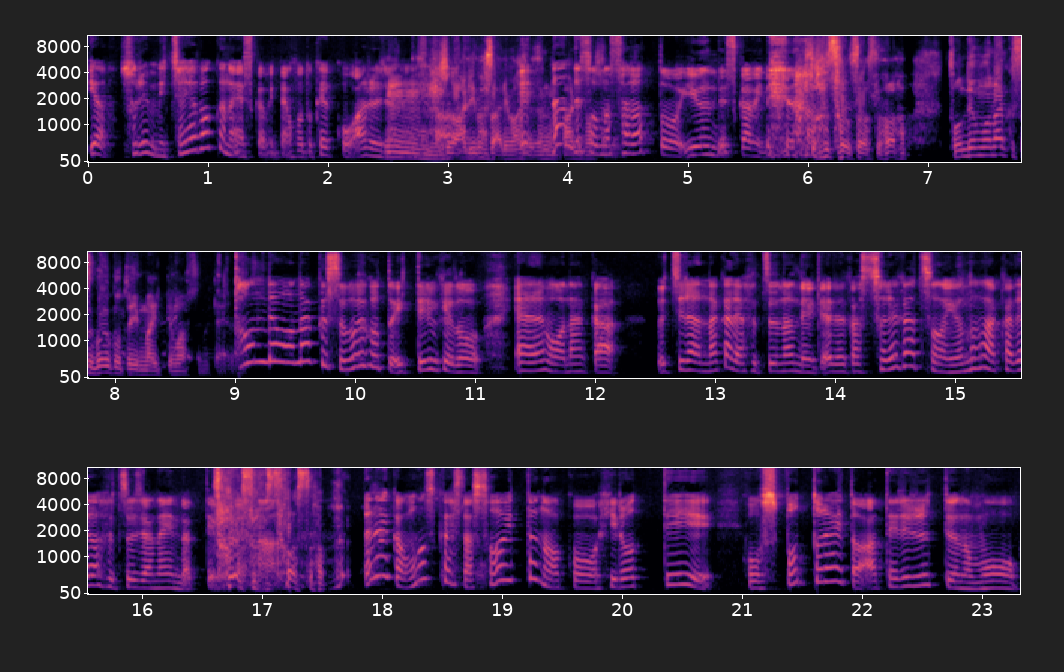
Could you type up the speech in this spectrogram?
いやそれめっちゃやばくないですかみたいなこと結構あるじゃないですか。うん、ありますあります。なんでそんなさらっと言うんですかみたいな。そうそうそうそうとんでもなくすごいこと今言ってますみたいな。とんでもなくすごいこと言ってるけどいやでもなんかうちらの中では普通なんだみたいなだからそれがその世の中では普通じゃないんだってみたいなそうそうなんかもしかしたらそういったのをこう拾ってこうスポットライトを当てれるっていうのも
